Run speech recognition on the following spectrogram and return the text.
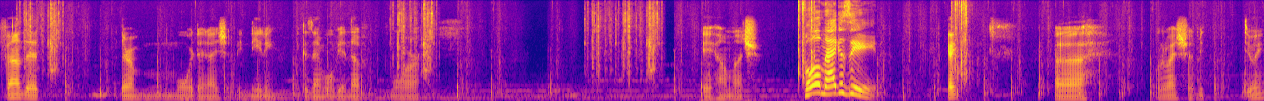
found it. There are more that I should be needing because that won't be enough. More. Okay, how much? Full magazine. Okay. Uh, what do I should be doing?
